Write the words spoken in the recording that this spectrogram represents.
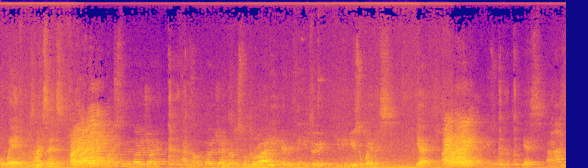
aware. Does that make sense? Not just in the dojo, outside the dojo, not just for karate, everything you do, you can use awareness. Yeah? Use awareness. Yes, Alex.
